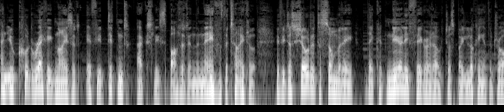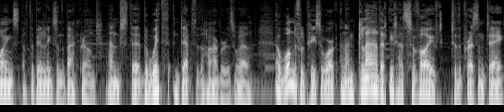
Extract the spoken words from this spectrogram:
And you could recognise it if you didn't actually spot it in the name of the title. If you just showed it to somebody, they could nearly figure it out just by looking at the drawings of the buildings in the background and the, the width and depth of the harbour as well. A wonderful piece of work, and I'm glad that it has survived to the present day,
